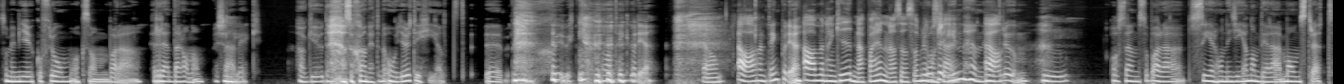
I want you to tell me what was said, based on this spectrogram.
som är mjuk och from och som bara räddar honom med kärlek. Ja mm. oh, gud, alltså skönheten och odjuret är helt eh, sjuk om man tänker på det. Ja. ja. Har ni tänkt på det? Ja, men han kidnappar henne och sen så blir Låser hon kär. in henne i ett rum. Mm. Och sen så bara ser hon igenom det där monstret.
